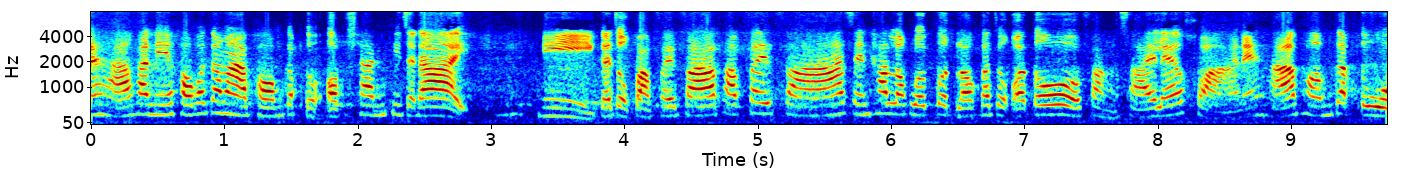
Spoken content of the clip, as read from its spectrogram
นะคะคันนี้เขาก็จะมาพร้อมกับตัวออปชันที่จะได้ นี่กระจกปรับไฟฟ้าพับไฟฟ้าเซ็นทรัลล็อกรถปลดล็อกกระจกออโต้ฝั่งซ้ายและขวานะคะ พร้อมกับตัว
